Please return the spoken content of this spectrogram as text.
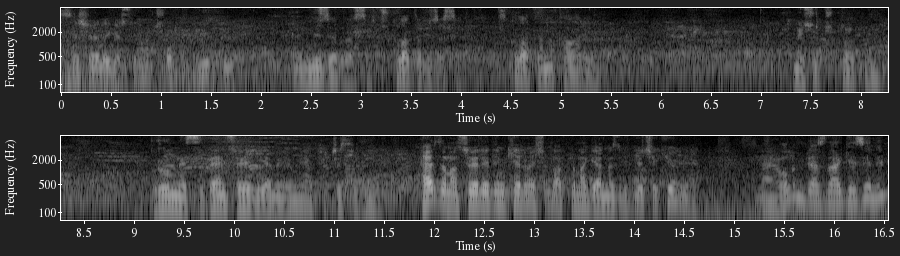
size şöyle göstereyim. Çok büyük bir müze burası. Çikolata müzesi. Çikolatanın tarihi. Meşhur çikolata. Brunesi. Ben söyleyemiyorum ya Türkçesi değil. Her zaman söylediğim kelime şimdi aklıma gelmez. Video çekiyorum ya. Nay oğlum biraz daha gezelim.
